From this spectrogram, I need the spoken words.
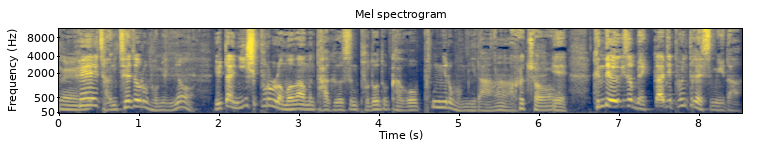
네. 회계 전체적으로 보면요. 일단 20%를 넘어가면 다 그것은 부도덕하고 폭리로 봅니다. 그렇죠. 예. 근데 여기서 몇 가지 포인트가 있습니다.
